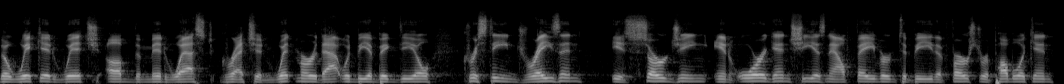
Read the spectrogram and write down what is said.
the wicked witch of the Midwest, Gretchen Whitmer. That would be a big deal. Christine Drazan is surging in Oregon. She is now favored to be the first Republican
